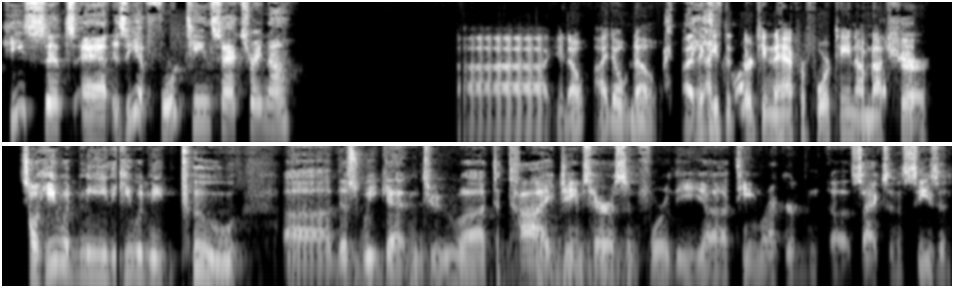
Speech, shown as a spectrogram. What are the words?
he sits at is he at 14 sacks right now? Uh, you know, I don't know. I think, I think he's at 13 and a half or 14. I'm not okay. sure. So he would need he would need two uh, this weekend to uh, to tie James Harrison for the uh, team record uh, sacks in a season.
